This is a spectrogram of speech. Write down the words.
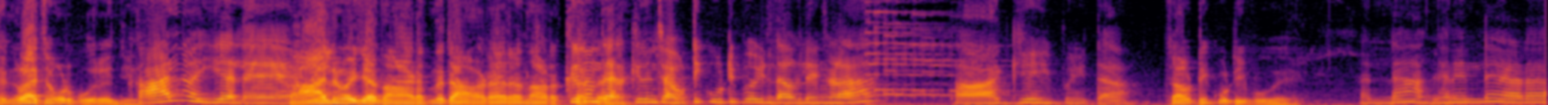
തിങ്കളാഴ്ച കൂടെ പോരുകയും ചെയ്യും. കാലിന് വയ്യല്ലേ? കാൽ വയ്യ നടന്നിട്ട് അവിടെ വരെ നടക്കണം തിരക്കിലും ചവിട്ടി കൂട്ടി പോയിണ്ടാവൂലേ നിങ്ങളാ? ഭാഗ്യായി പോയിട്ടാ. ചവിട്ടി കൂട്ടി പോവേ? അല്ല അങ്ങനെയല്ലേ ആടാ.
